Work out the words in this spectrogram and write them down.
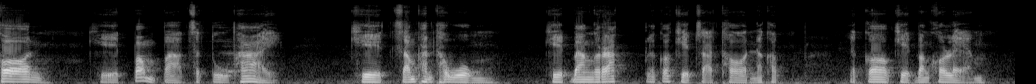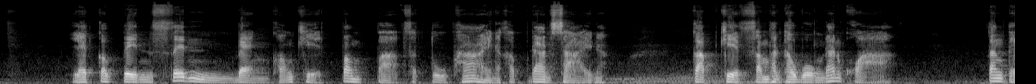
คร เขตป้อมปราบศัตรูพ่าย เขตสัมพันธวงศ์เขตบางรัก แล้วก็เขตสาทรนะครับ แล้วก็เขตบางคอแหลม และก็เป็นเส้นแบ่งของเขตป้อมปราบศัตรูพ่ายนะครับ ด้านซ้ายนะกับเขตสัมพันธวงศ์ด้านขวา ตั้งแต่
